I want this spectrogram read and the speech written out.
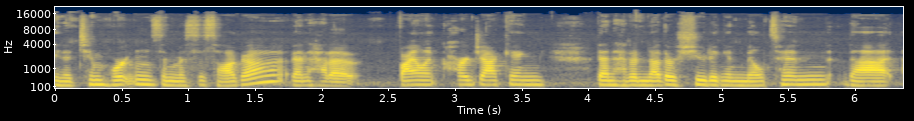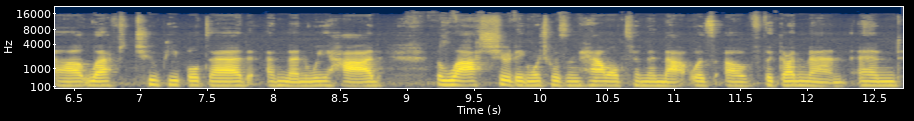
in a Tim Hortons in Mississauga, then had a violent carjacking, then had another shooting in Milton that uh, left two people dead, and then we had the last shooting, which was in Hamilton, and that was of the gunman. And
